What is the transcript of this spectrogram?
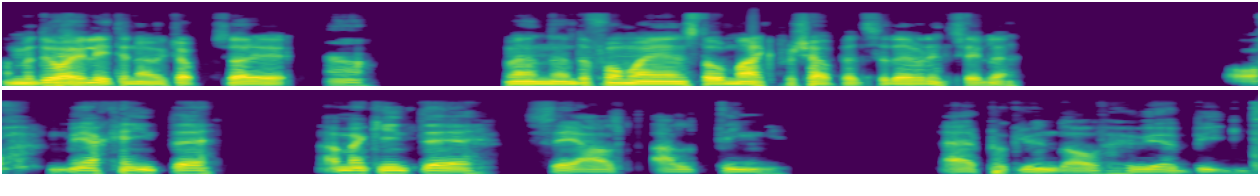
ja, men du har ju lite en överkropp, så är det. Ja. Men eh, då får man ju en stor mark på köpet, så det är väl inte så illa. Åh, men jag kan inte, ja, man kan inte säga allt, allting är på grund av hur jag är byggd.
